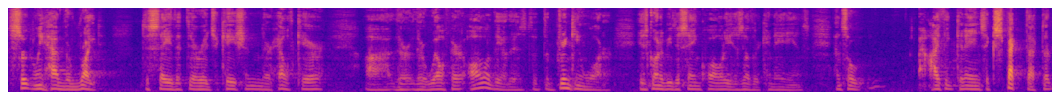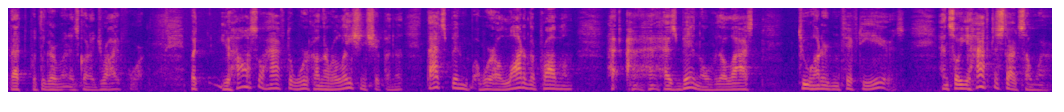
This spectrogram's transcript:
certainly have the right to say that their education, their health care, uh, their, their welfare, all of the others, the, the, drinking water is going to be the same quality as other Canadians. And so I think Canadians expect that, that that's what the government is going to drive for. But you also have to work on the relationship, and that's been where a lot of the problem ha has been over the last 250 years. And so you have to start somewhere.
